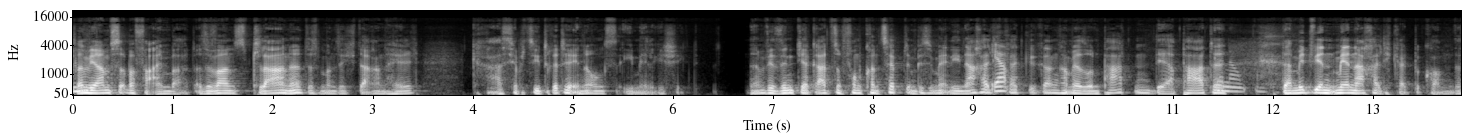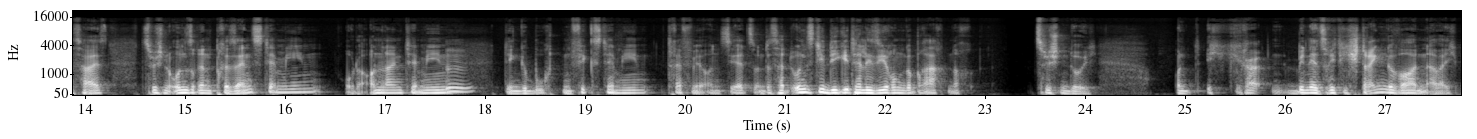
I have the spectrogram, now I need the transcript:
sondern wir haben es aber vereinbart. Also war uns klar, ne, dass man sich daran hält. Krass, ich habe jetzt die dritte Erinnerungs-E-Mail geschickt. Ne, Wir sind ja gerade so vom Konzept ein bisschen mehr in die Nachhaltigkeit gegangen, haben ja so einen Paten, der Pate, Genau. damit wir mehr Nachhaltigkeit bekommen. Das heißt, zwischen unseren Präsenzterminen oder Online-Terminen, den gebuchten Fixtermin, treffen wir uns jetzt. Und das hat uns die Digitalisierung gebracht, noch zwischendurch. Und ich bin jetzt richtig streng geworden, aber ich,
